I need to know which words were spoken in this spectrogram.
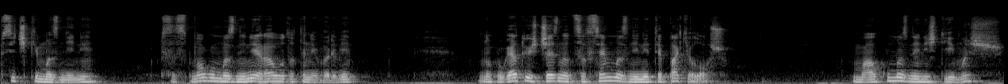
Всички мазнини. С много мазнини работата не върви. Но когато изчезнат съвсем мазнините, пак е лошо. Малко мазнини ще имаш,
